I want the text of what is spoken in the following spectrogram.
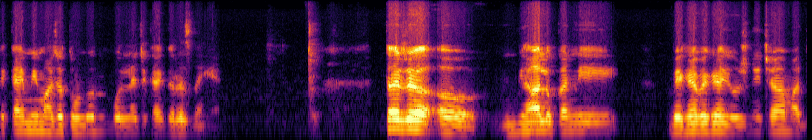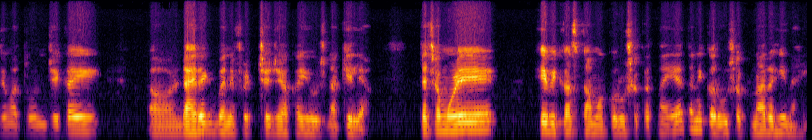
ते काय मी माझ्या तोंडून बोलण्याची काय गरज नाही आहे तर ह्या लोकांनी वेगळ्या वेगळ्या योजनेच्या माध्यमातून जे काही डायरेक्ट बेनिफिटचे ज्या काही योजना केल्या त्याच्यामुळे हे विकास कामं करू शकत नाही आहेत आणि करू शकणारही नाही.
